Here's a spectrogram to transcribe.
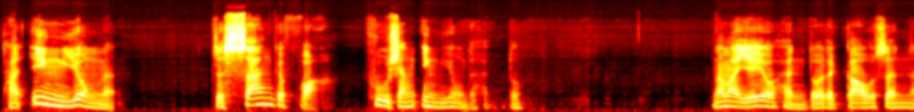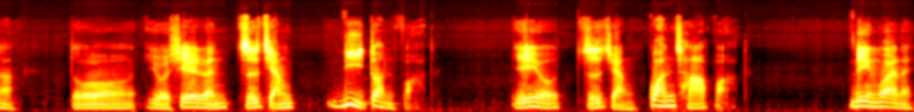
它应用了这三个法，互相应用的很多。那么也有很多的高僧啊，都有些人只讲立断法。也有只讲观察法的，另外呢，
